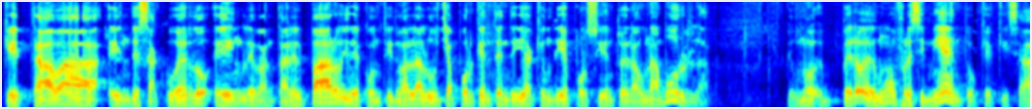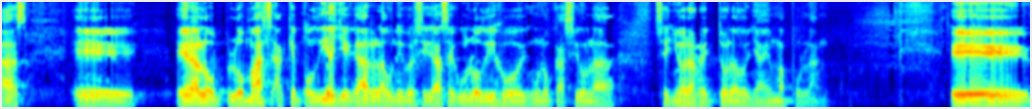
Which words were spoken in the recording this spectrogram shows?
que estaba en desacuerdo en levantar el paro y de continuar la lucha porque entendía que un 10% era una burla. pero es un ofrecimiento que quizás eh, era lo, más a que podía llegar la universidad, según lo dijo en una ocasión la señora rectora doña Emma Polanco. Eh,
